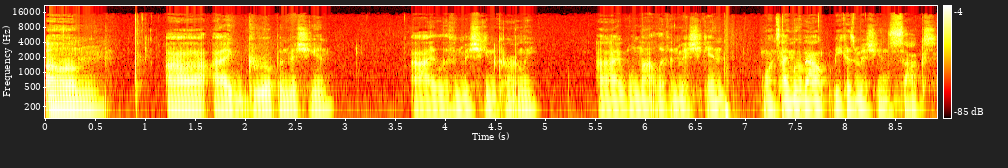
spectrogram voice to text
Um, uh, I grew up in Michigan. I live in Michigan currently. I will not live in Michigan once I move out because Michigan sucks.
